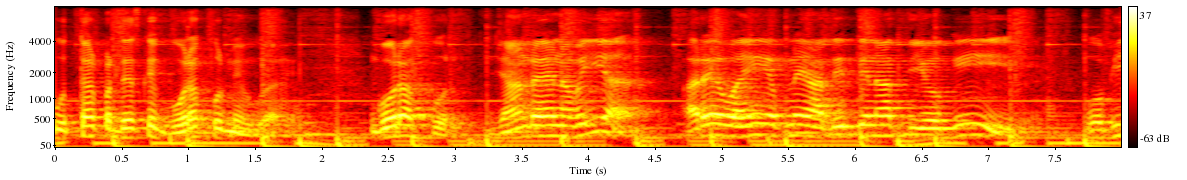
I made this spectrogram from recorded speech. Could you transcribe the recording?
उत्तर प्रदेश के गोरखपुर में हुआ है। गोरखपुर, जान रहे हैं ना भैया? अरे वहीं अपने आदित्यनाथ योगी, वो भी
